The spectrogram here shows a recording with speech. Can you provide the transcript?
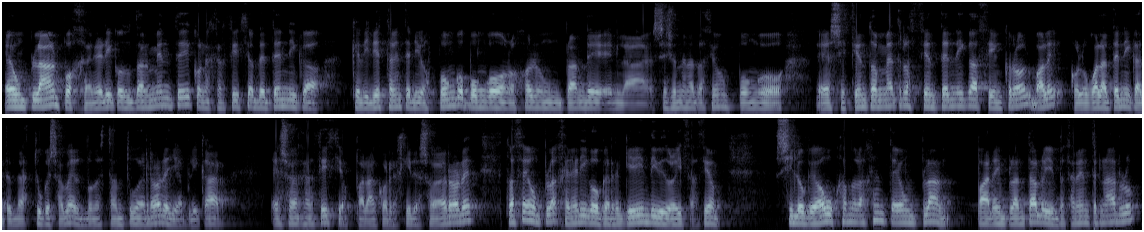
es un plan pues genérico totalmente, con ejercicios de técnica que directamente ni los pongo, pongo a lo mejor en un plan de, en la sesión de natación, pongo 600 eh, metros, 100 técnicas, 100 crawl, ¿vale? Con lo cual la técnica tendrás tú que saber dónde están tus errores y aplicar esos ejercicios para corregir esos errores. Entonces es un plan genérico que requiere individualización. Si lo que va buscando la gente es un plan para implantarlo y empezar a entrenarlo,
